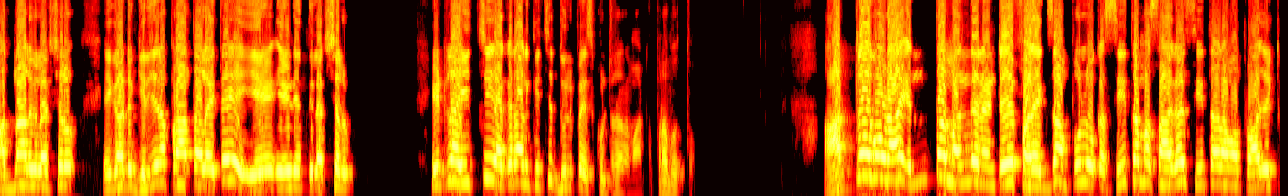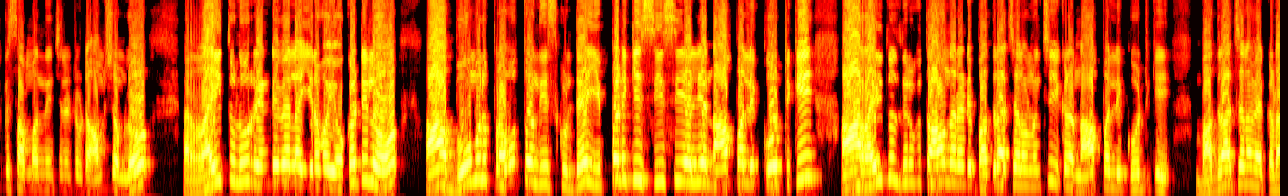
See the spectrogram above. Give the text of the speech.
పద్నాలుగు లక్షలు. ఇక అటు గిరిజన ప్రాంతాలు అయితే ఏ ఏడెనిమిది లక్షలు. ఇట్లా ఇచ్చి ఎకరానికి ఇచ్చి దులిపేసుకుంటారు అనమాట ప్రభుత్వం. అట్లా కూడా ఎంత మంది అంటే ఫర్ ఎగ్జాంపుల్ ఒక సీతమ్మ సాగర్ సీతారామ ప్రాజెక్టు కు సంబంధించినటువంటి అంశంలో రైతులు రెండు వేల ఇరవై ఒకటిలో ఆ భూములు ప్రభుత్వం తీసుకుంటే ఇప్పటికీ సిసిఎల్ఏ నాంపల్లి కోర్టుకి ఆ రైతులు తిరుగుతా ఉన్నారండి భద్రాచలం నుంచి. ఇక్కడ నాంపల్లి కోర్టుకి. భద్రాచలం ఎక్కడ?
